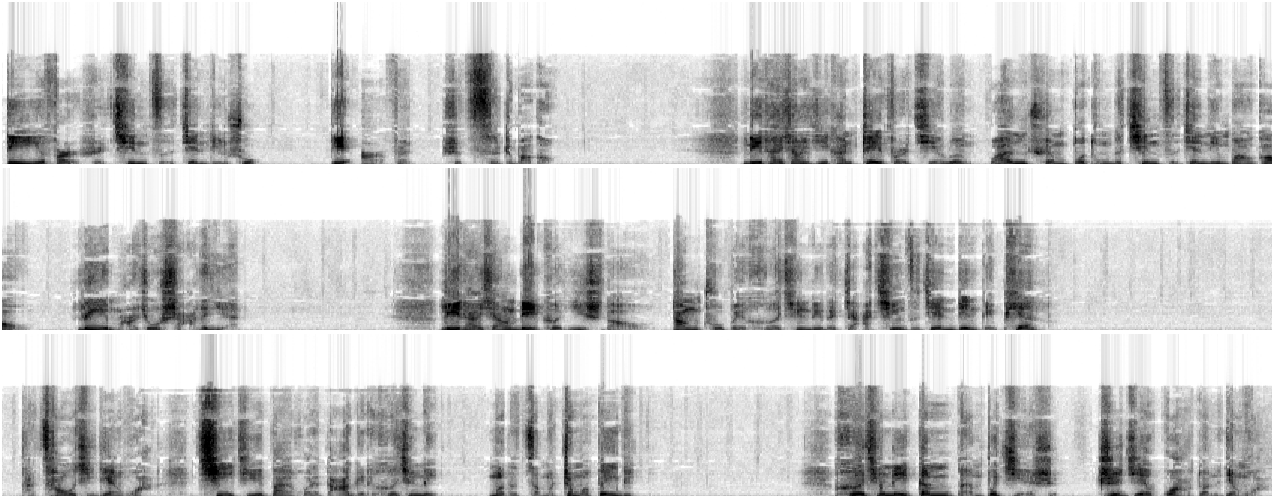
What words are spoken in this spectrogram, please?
第一份是亲子鉴定书，第二份是辞职报告。李泰祥一看这份结论完全不同的亲子鉴定报告，立马就傻了眼。李泰祥立刻意识到当初被何清丽的假亲子鉴定给骗了，他操起电话，气急败坏的打给了何清丽。问他怎么这么卑鄙？何清丽根本不解释，直接挂断了电话。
